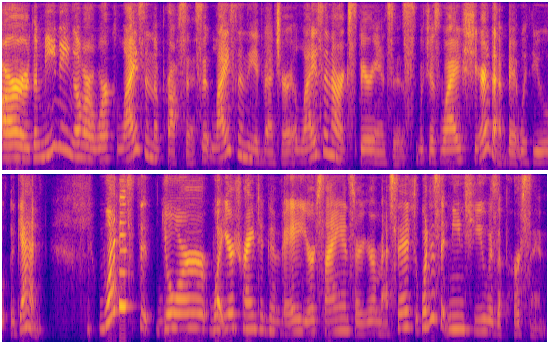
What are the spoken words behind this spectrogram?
our the meaning of our work lies in the process. It lies in the adventure. It lies in our experiences, which is why I share that bit with you again. What is the, your what you're trying to convey, your science or your message? What does it mean to you as a person?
